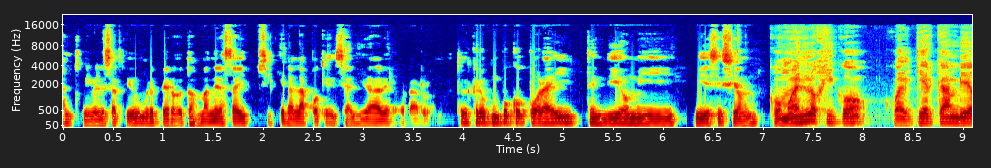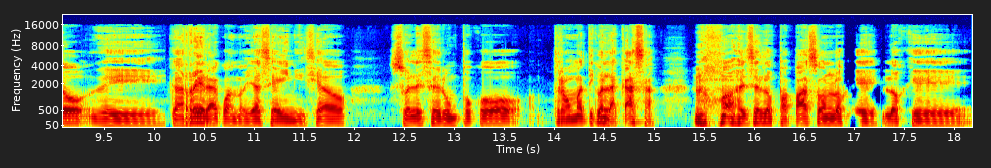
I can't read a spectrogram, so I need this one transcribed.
alto nivel de certidumbre, pero de todas maneras hay siquiera la potencialidad de lograrlo. Entonces creo que un poco por ahí tendió mi decisión. Como es lógico, cualquier cambio de carrera, cuando ya se ha iniciado, suele ser un poco traumático en la casa. ¿no? A veces los papás son los que, los que,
